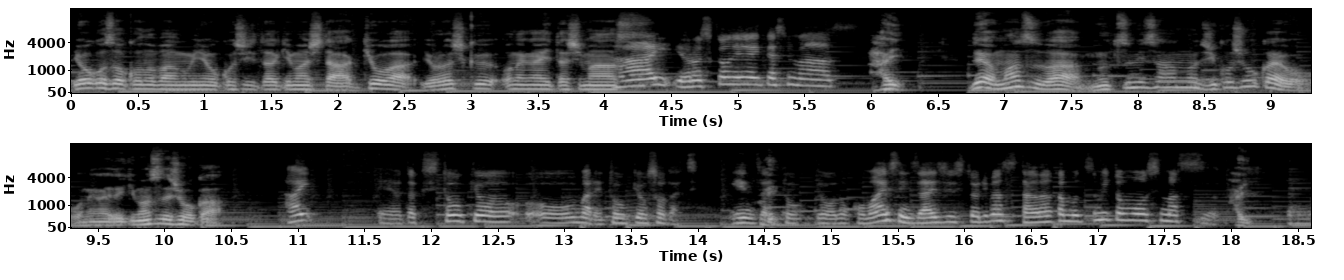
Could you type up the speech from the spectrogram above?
ようこそこの番組にお越しいただきました。今日はよろしくお願いいたします。はい、よろしくお願いいたします。はい。ではまずは睦美さんの自己紹介をお願いできますでしょうか。はい、えー私東京生まれ東京育ち、現在東京の狛江市に在住しております田中睦美と申します。はいえー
